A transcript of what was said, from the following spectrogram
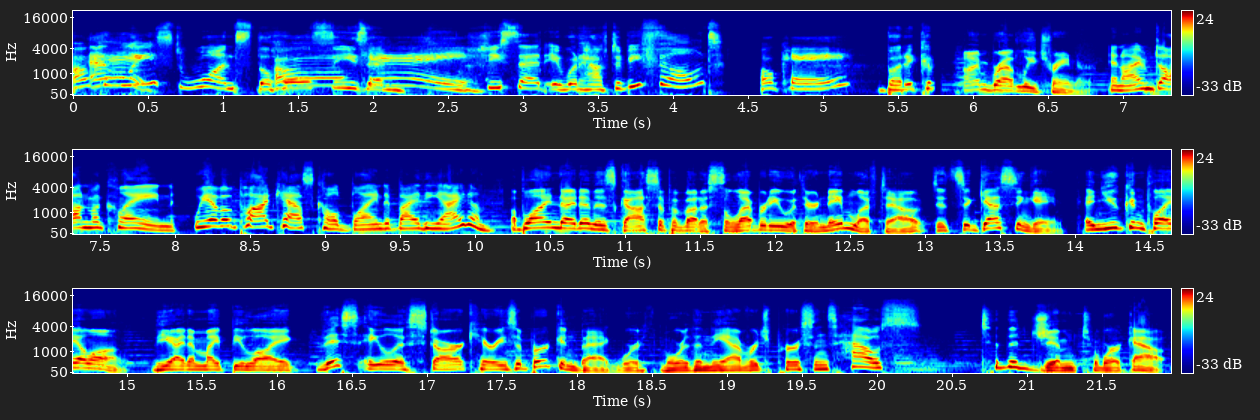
At least once the whole Okay. season. She said it would have to be filmed, Okay. but it could. I'm Bradley Trainer. And I'm Don McClain. We have a podcast called Blinded by the Item. A blind item is gossip about a celebrity with their name left out. It's a guessing game, and you can play along. The item might be like this: A-list star carries a Birkin bag worth more than the average person's house to the gym to work out.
